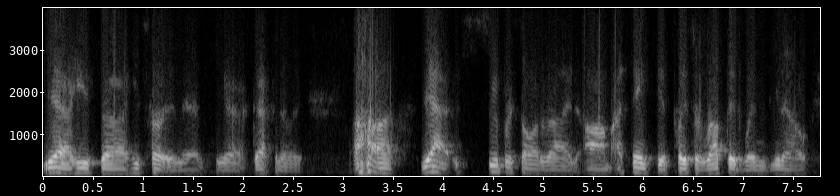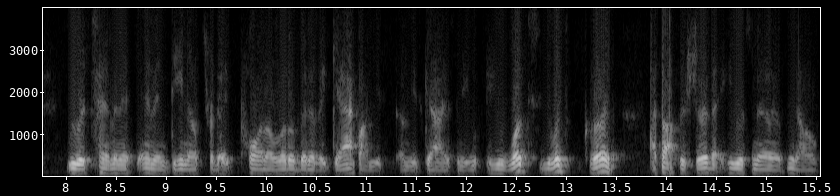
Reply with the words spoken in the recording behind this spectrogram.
Yeah, he's uh, he's hurting, man. Yeah, definitely. Uh, yeah, super solid ride. Um, I think the place erupted when you know we were ten minutes in and Dino started pulling a little bit of a gap on these on these guys, and he he looked he looked good. I thought for sure that he was gonna you know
